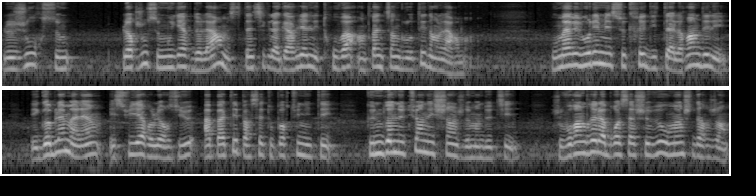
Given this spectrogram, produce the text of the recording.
Le jour se... Leurs joues se mouillèrent de larmes, c'est ainsi que la gardienne les trouva en train de sangloter dans l'arbre. Vous m'avez volé mes secrets, dit-elle, rendez-les. Les gobelins malins essuyèrent leurs yeux, appâtés par cette opportunité. Que nous donnes-tu en échange? demande-t-il. Je vous rendrai la brosse à cheveux aux manches d'argent.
